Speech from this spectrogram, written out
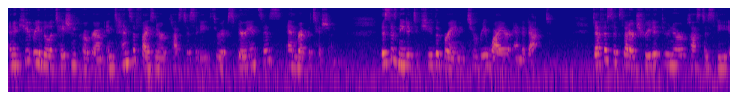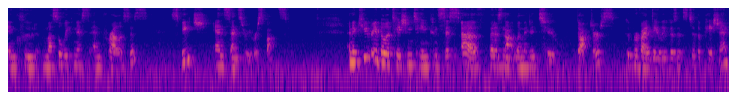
An acute rehabilitation program intensifies neuroplasticity through experiences and repetition. This is needed to cue the brain to rewire and adapt. Deficits that are treated through neuroplasticity include muscle weakness and paralysis, speech, and sensory response. An acute rehabilitation team consists of, but is not limited to, doctors who provide daily visits to the patient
